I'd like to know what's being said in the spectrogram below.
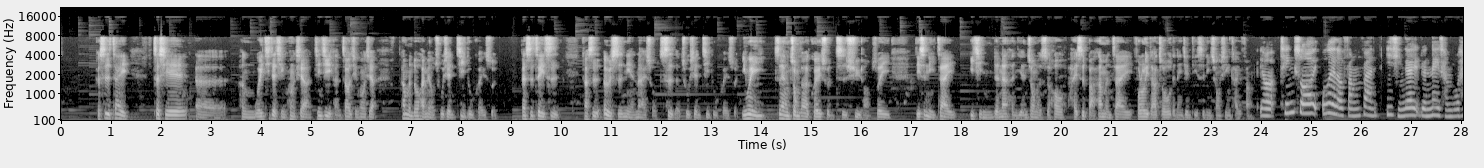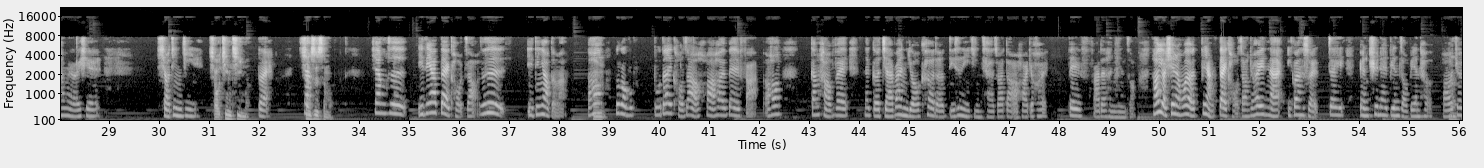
可是，在这些呃很危机的情况下，经济很糟的情况下，他们都还没有出现季度亏损。但是这一次。它是二十年来首次的出现季度亏损，因为这样重大的亏损持续哈，所以迪士尼在疫情仍然很严重的时候，还是把他们在佛罗里达州的那间迪士尼重新开放。有听说为了防范疫情在人类传播，他们有一些小禁忌。小禁忌吗？对。像是什么？像是一定要戴口罩，就是一定要的嘛。然后如果不。嗯不戴口罩的话会被罚，然后刚好被那个假扮游客的迪士尼警察抓到的话，就会被罚的很严重。然后有些人为了不想戴口罩，就会拿一罐水在园区内边走边喝，然后就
